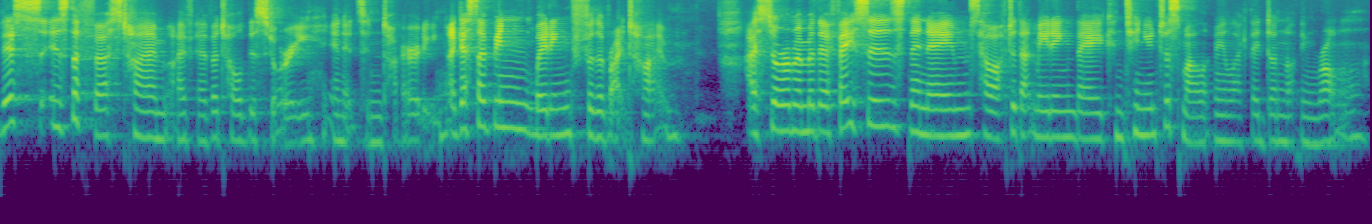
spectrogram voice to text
This is the first time I've ever told this story in its entirety. I guess I've been waiting for the right time. I still remember their faces, their names, how after that meeting they continued to smile at me like they'd done nothing wrong.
